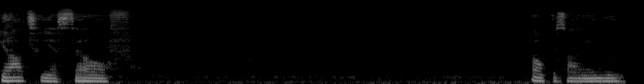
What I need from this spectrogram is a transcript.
Get out to yourself. Focus on you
